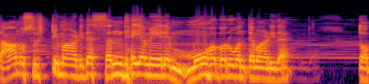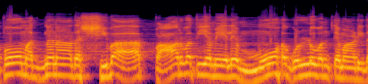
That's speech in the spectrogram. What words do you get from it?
ತಾನು ಸೃಷ್ಟಿ ಮಾಡಿದ ಸಂಧೆಯ ಮೇಲೆ ಮೋಹ ಬರುವಂತೆ ಮಾಡಿದ. ತಪೋಮಗ್ನಾದ ಶಿವ ಪಾರ್ವತಿಯ ಮೇಲೆ ಮೋಹಗೊಳ್ಳುವಂತೆ ಮಾಡಿದ.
